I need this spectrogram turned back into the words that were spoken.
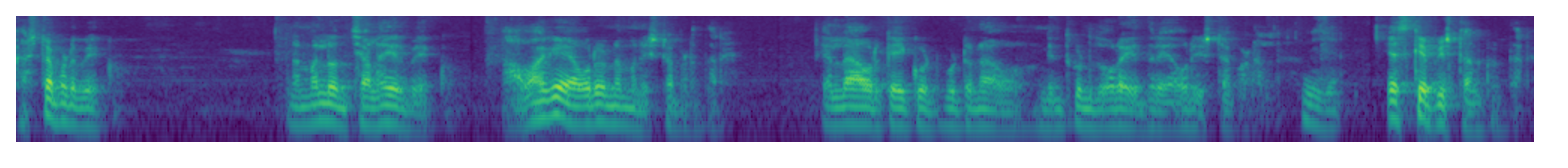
ಕಷ್ಟಪಡಬೇಕು ನಮ್ಮಲ್ಲಿ ಒಂದು ಛಲ ಇರಬೇಕು. ಆವಾಗೇ ಅವರು ನಮ್ಮನ್ನು ಇಷ್ಟಪಡ್ತಾರೆ. ಎಲ್ಲ ಅವ್ರ ಕೈ ಕೊಟ್ಬಿಟ್ಟು ನಾವು ನಿಂತ್ಕೊಂಡು ದೂರ ಇದ್ದರೆ ಅವರು ಇಷ್ಟಪಡಲ್ಲ. ಎಸ್ಕೇಪ್ ಇಷ್ಟ ಅನ್ಕೊತಾರೆ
